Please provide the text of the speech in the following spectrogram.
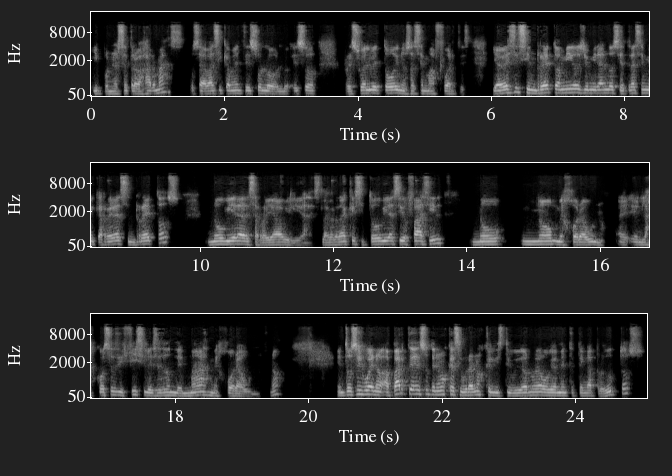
y ponerse a trabajar más. O sea, básicamente eso, lo, eso resuelve todo y nos hace más fuertes. Y a veces sin reto, amigos, yo mirando hacia atrás en mi carrera, sin retos, no hubiera desarrollado habilidades. La verdad que si todo hubiera sido fácil, no, no mejora uno. Eh, en las cosas difíciles es donde más mejora uno, ¿no? Entonces, bueno, aparte de eso, tenemos que asegurarnos que el distribuidor nuevo obviamente tenga productos,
